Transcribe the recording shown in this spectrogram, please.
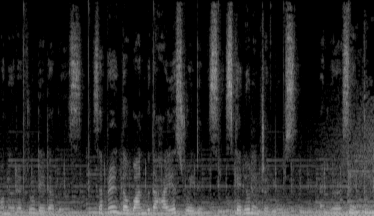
on your Recruit database, separate the one with the highest ratings, schedule interviews, and you're safe.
